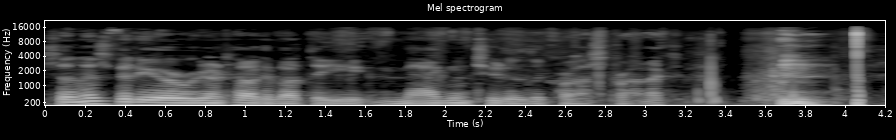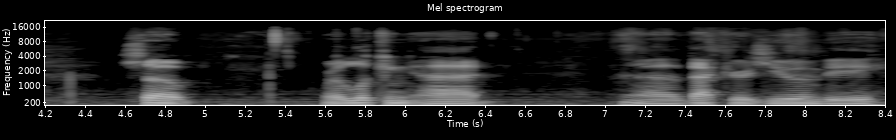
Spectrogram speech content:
So in this video, we're going to talk about the magnitude of the cross product. so we're looking at uh, vectors u and v,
